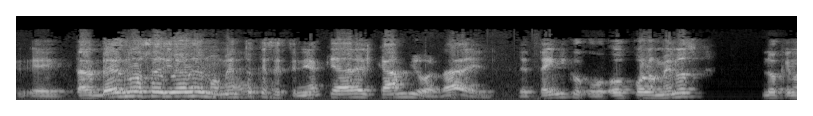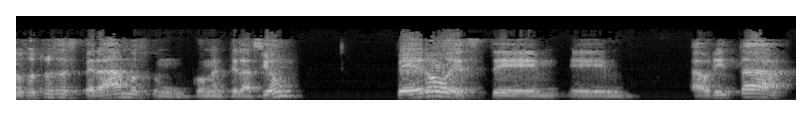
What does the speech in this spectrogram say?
eh, tal vez no se dio en el momento que se tenía que dar el cambio, ¿verdad? De, técnico, o, por lo menos lo que nosotros esperábamos con, antelación. Pero, este, eh, ahorita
